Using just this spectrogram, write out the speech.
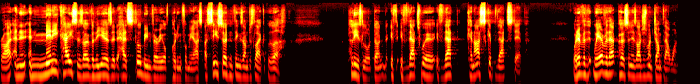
right? And in, in, many cases over the years, it has still been very off putting for me. I, I, see certain things, I'm just like, ugh. Please, Lord, don't. If, if that's where, if that, can I skip that step? Whatever, wherever that person is, I just want to jump that one.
